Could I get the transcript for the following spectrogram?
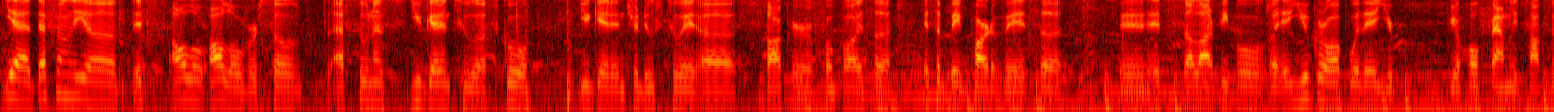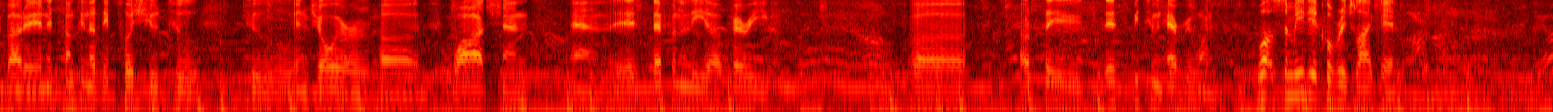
Yeah, definitely. Uh, it's all all over. So as soon as you get into a school, you get introduced to it. Uh, soccer, football. It's a it's a big part of it. It's a it's a lot of people. uh, You grow up with it. Your your whole family talks about it, and it's something that they push you to to enjoy or uh, watch, and and it's definitely a very uh, I would say it's between everyone. What's the media coverage like here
